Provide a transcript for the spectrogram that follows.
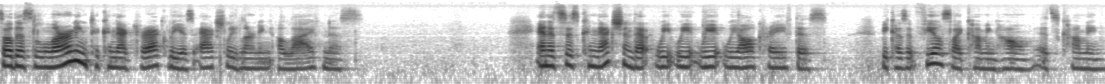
So, this learning to connect directly is actually learning aliveness. And it's this connection that we, we, we, we all crave this because it feels like coming home. It's coming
